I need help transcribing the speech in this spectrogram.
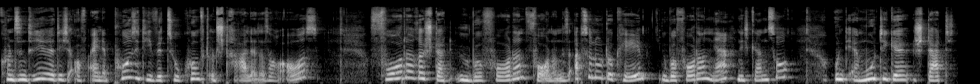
Konzentriere dich auf eine positive Zukunft und strahle das auch aus. Fordere statt überfordern. Fordern ist absolut okay. Überfordern, ja, nicht ganz so. Und ermutige statt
